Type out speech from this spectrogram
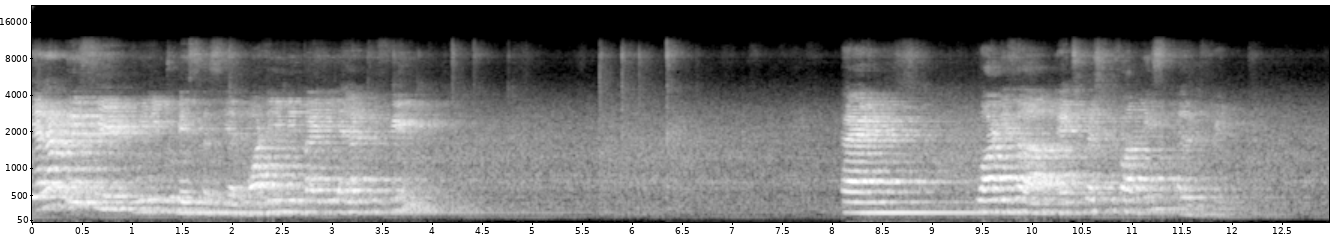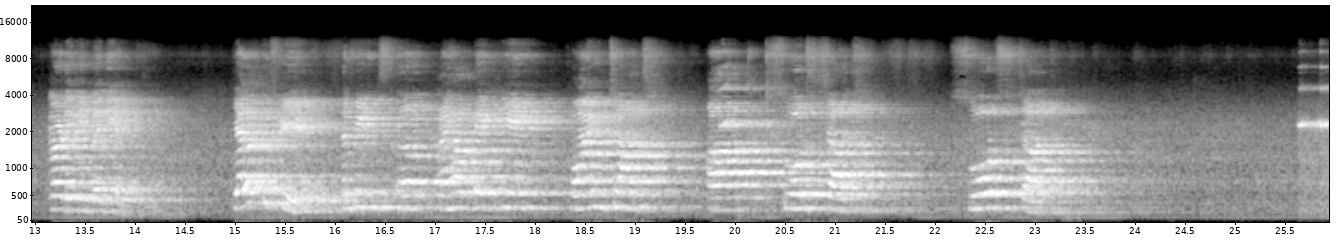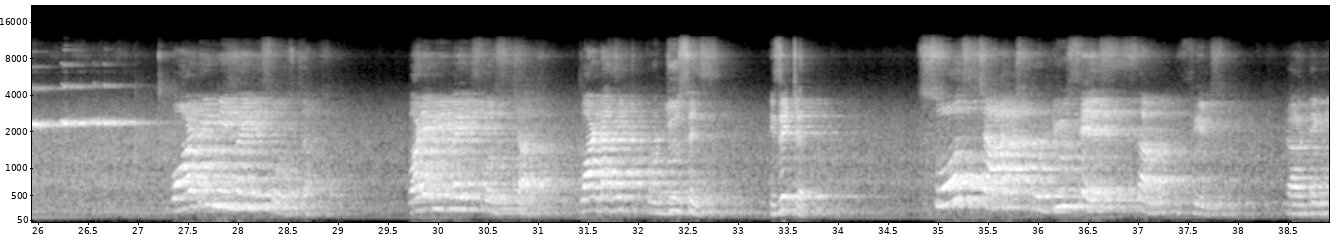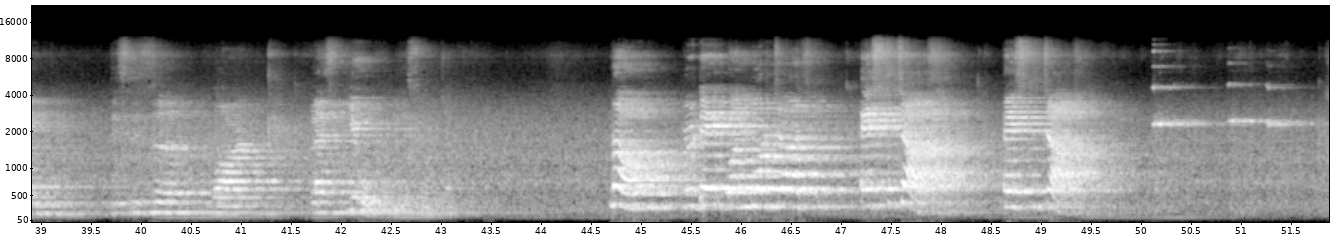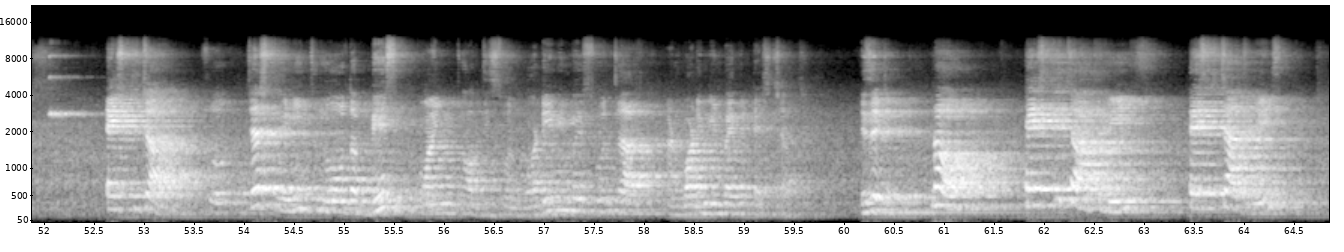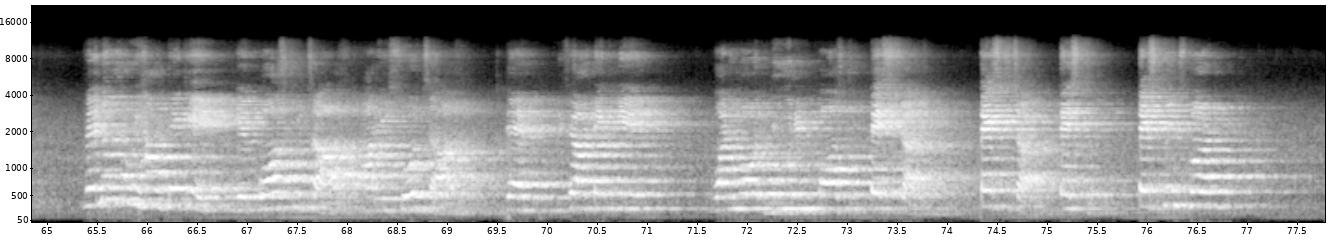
Electric field, we need to discuss here. What do you mean by the electric field? And what is the expression for this electric field? What do you mean by the electric field? Electric field, that means uh, I have taken a point charge or source charge, source charge. What do you mean by source charge? What do you mean by source charge? What does it produces? Is it? Source charge produces some fields. You are this is what plus q is source charge. Now you take one more charge, test charge, test charge, test charge. So just we need to know the basic point of this one. What do you mean by source charge and what do you mean by the test charge? Is it? Now test charge means test charge means whenever we have taken a positive charge or a source charge, then if you are taking a one more unit positive test charge, test charge, test, test means what?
